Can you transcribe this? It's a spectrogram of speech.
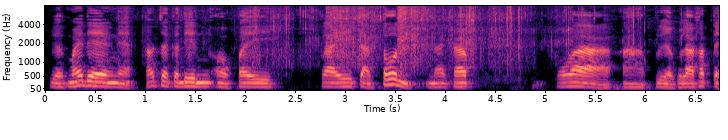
เปลือกไม้แดงเนี่ยเขาจะกระเด็นออกไปไกลจากต้นนะครับ เพราะว่าเปลือกเวลาเขาแต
